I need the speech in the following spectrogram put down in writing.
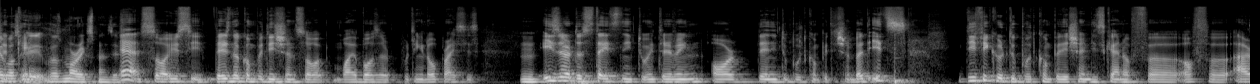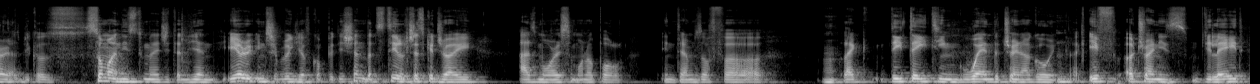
it was came. it was more expensive. Yeah, so you see, there is no competition, so why bother putting low prices? Mm. Either the states need to intervene or they need to put competition. But it's difficult to put competition in this kind of uh, of uh, areas because someone needs to manage it at the end. Here in Cherbourg you have competition, but still Cesarei has more as a monopoly in terms of uh, Mm. like dictating when the train are going. Mm. Like if a train is delayed,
